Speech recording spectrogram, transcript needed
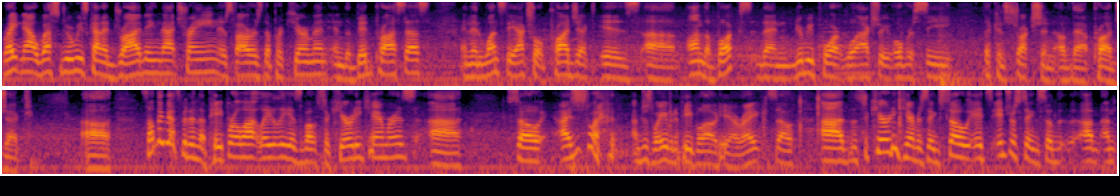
Right now, West Newbury's kind of driving that train as far as the procurement and the bid process. And then once the actual project is uh, on the books, then Newburyport will actually oversee the construction of that project. Uh, something that's been in the paper a lot lately is about security cameras. Uh, so I just want, I'm just waving to people out here, right? So uh, the security cameras thing, so it's interesting. So um, um,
